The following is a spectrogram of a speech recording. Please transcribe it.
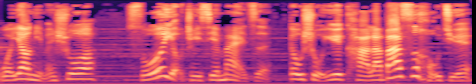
我要你们说，所有这些麦子都属于卡拉巴斯侯爵。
